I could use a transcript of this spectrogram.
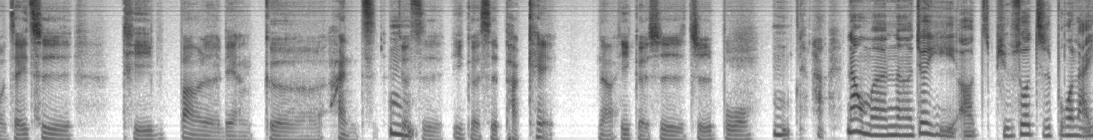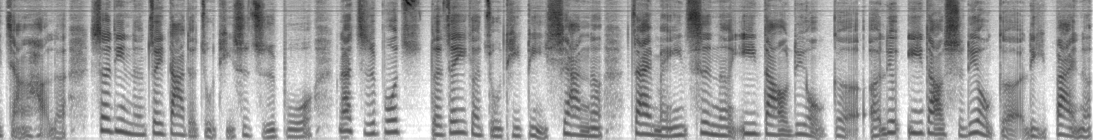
我这一次提报了两个案子，就是一个是 p a k e 那一个是直播。嗯，好，那我们呢就以呃，比如说直播来讲好了，设定呢最大的主题是直播。那直播的这一个主题底下呢，在每一次呢一到六个呃六一到十六个礼拜呢，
